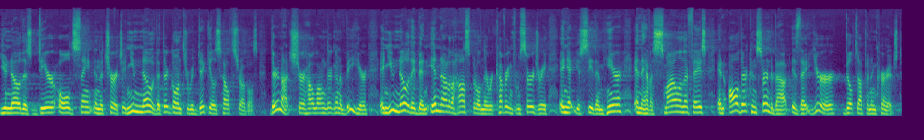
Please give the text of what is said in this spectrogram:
You know this dear old saint in the church, and you know that they're going through ridiculous health struggles. They're not sure how long they're going to be here, and you know they've been in and out of the hospital and they're recovering from surgery, and yet you see them here and they have a smile on their face, and all they're concerned about is that you're built up and encouraged.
